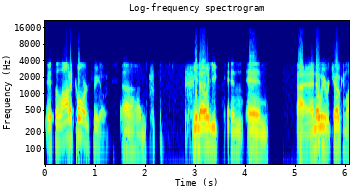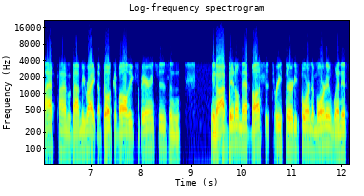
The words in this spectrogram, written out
It's a lot of cornfields. Um, you know, and you and and I know we were joking last time about me writing a book of all the experiences, and you know, I've been on that bus at three thirty four in the morning when it's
